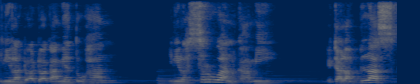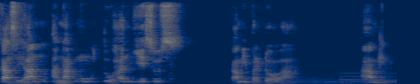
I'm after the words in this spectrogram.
Inilah doa-doa kami ya Tuhan, inilah seruan kami di dalam belas kasihan anakmu Tuhan Yesus. Kami berdoa. Amin.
